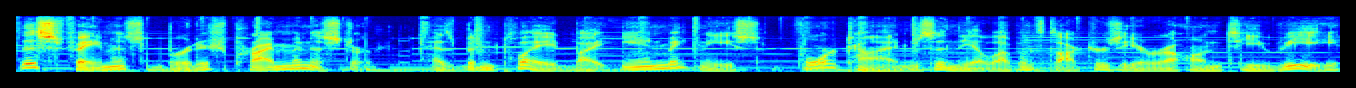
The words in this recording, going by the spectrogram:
This famous British Prime Minister has been played by Ian McNeice four times in the 11th Doctor's era on TV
